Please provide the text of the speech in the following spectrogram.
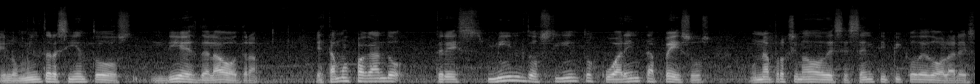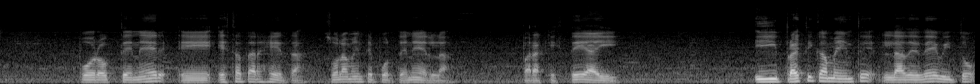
y los 1310 de la otra, estamos pagando 3.240 pesos, un aproximado de 60 y pico de dólares, por obtener eh, esta tarjeta, solamente por tenerla, para que esté ahí. Y prácticamente la de débito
